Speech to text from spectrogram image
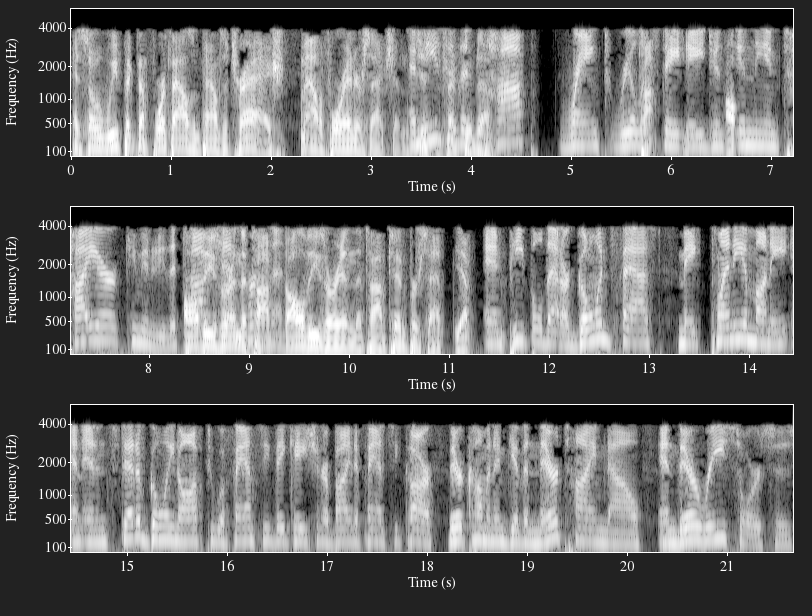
And so we picked up 4,000 pounds of trash out of four intersections and these to are the top ranked real Top- estate agents all- in the entire community. The top all these are in the top all these are in the top 10%. Yep. and people that are going fast make plenty of money and, and instead of going off to a fancy vacation or buying a fancy car they're coming and giving their time now and their resources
